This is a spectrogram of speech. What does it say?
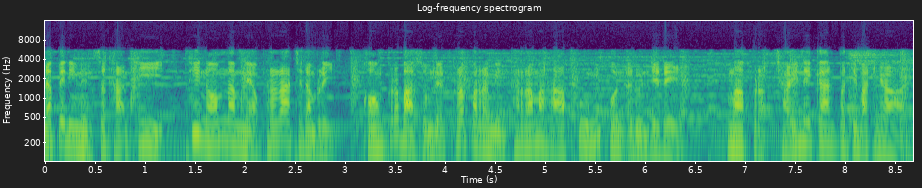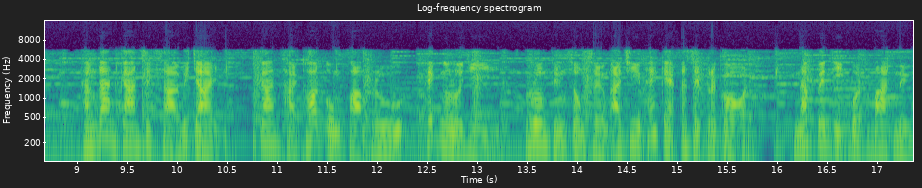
นับเป็นอีกหนึ่งสถานที่ที่น้อมนำแนวพระราชดำริ ของพระบาทสมเด็จพระปรมินทรมหาภูมิพลอดุลยเดชมาปรับใช้ในการปฏิบัติงาน ทางด้านการศึกษาวิจัย การถ่ายทอดองค์ความรู้ เทคโนโลยี รวมถึงส่งเสริมอาชีพให้แก่เกษตรกร นับเป็นอีกบทบาทหนึ่ง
